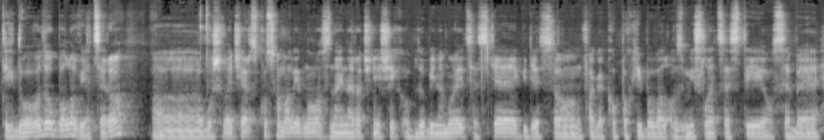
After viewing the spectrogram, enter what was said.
Tých dôvodov bolo viacero. Vo Švajčiarsku som mal jedno z najnáročnejších období na mojej ceste, kde som fakt ako pochyboval o zmysle cesty, o sebe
